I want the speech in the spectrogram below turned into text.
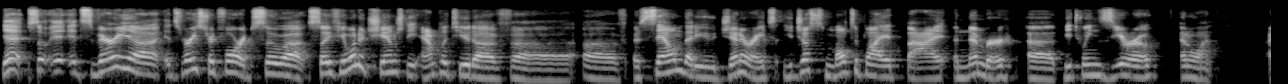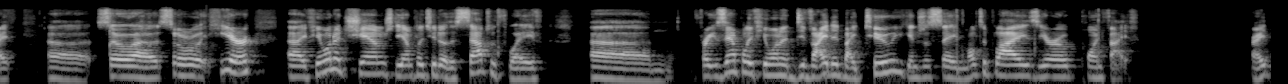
yeah, so it, it's very uh, it's very straightforward. So uh, so if you want to change the amplitude of uh, of a sound that you generate, you just multiply it by a number uh, between zero and one, right? Uh, so uh, so here if you want to change the amplitude of the sawtooth wave, um, for example, if you want to divide it by two, you can just say multiply 0.5, right?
